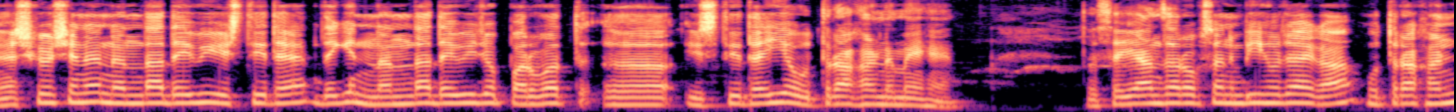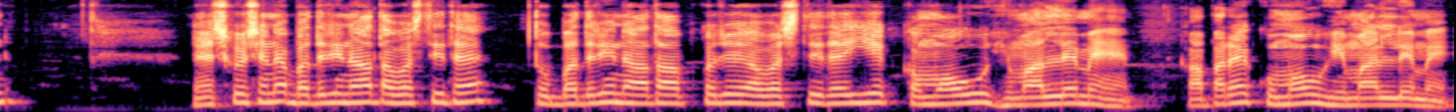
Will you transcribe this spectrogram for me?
नेक्स्ट क्वेश्चन है, नंदा देवी स्थित है। देखिए, नंदा देवी जो पर्वत स्थित है, ये उत्तराखंड में है। तो सही आंसर ऑप्शन बी हो जाएगा, उत्तराखंड। नेक्स्ट क्वेश्चन है, बद्रीनाथ अवस्थित है। तो बद्रीनाथ आपका जो अवस्थित है, ये कुमाऊ हिमालय में है। कहाँ पर है? कुमाऊ हिमालय में।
